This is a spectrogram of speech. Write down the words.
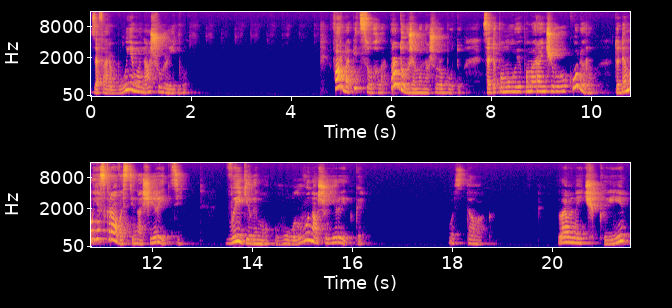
зафарбуємо нашу рибу. Фарба підсохла. Продовжимо нашу роботу. За допомогою помаранчевого кольору додамо яскравості нашій рибці. Виділимо голову нашої рибки. Ось так. Плавнички.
